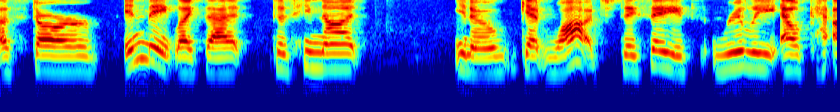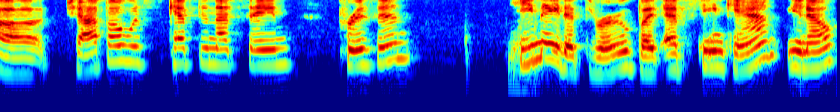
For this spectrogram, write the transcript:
a star inmate like that does he not you know get watched they say it's really El uh, Chapo was kept in that same prison he made it through but Epstein can't you know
